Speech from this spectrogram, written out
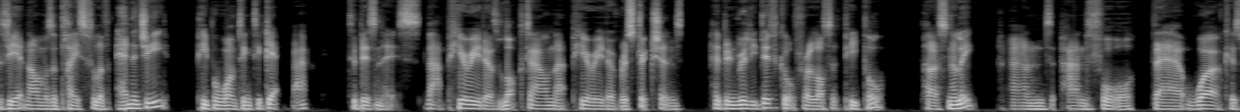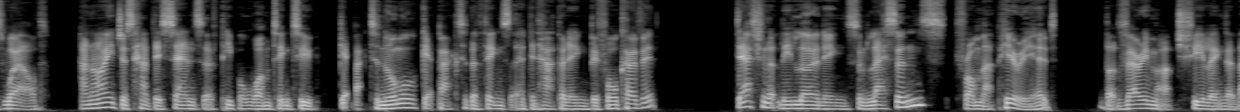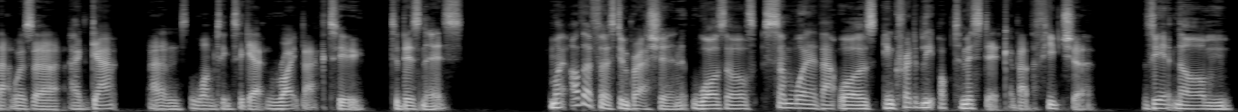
Vietnam was a place full of energy, people wanting to get back to business. That period of lockdown, that period of restrictions had been really difficult for a lot of people personally and, and for their work as well. And I just had this sense of people wanting to get back to normal, get back to the things that had been happening before COVID. Definitely learning some lessons from that period, but very much feeling that that was a, a gap and wanting to get right back to, to business. My other first impression was of somewhere that was incredibly optimistic about the future. Vietnam,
